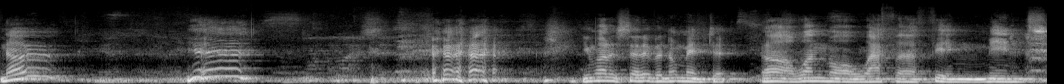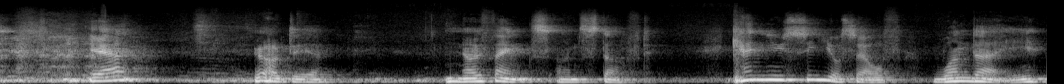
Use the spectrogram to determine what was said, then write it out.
No? Yeah? you might have said it but not meant it. Oh, one more wafer, thin mint. Yeah? Oh dear. No thanks, I'm stuffed. Can you see yourself one day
